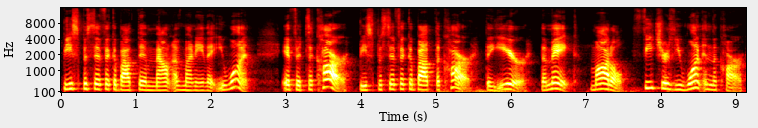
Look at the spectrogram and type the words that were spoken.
be specific about the amount of money that you want. If it's a car, be specific about the car, the year, the make, model, features you want in the car,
